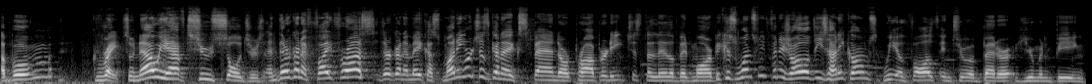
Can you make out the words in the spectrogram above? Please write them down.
A boom. Great. So now we have two soldiers and they're gonna fight for us. They're gonna make us money. We're just gonna expand our property just a little bit more because once we finish all of these honeycombs, we evolve into a better human being.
